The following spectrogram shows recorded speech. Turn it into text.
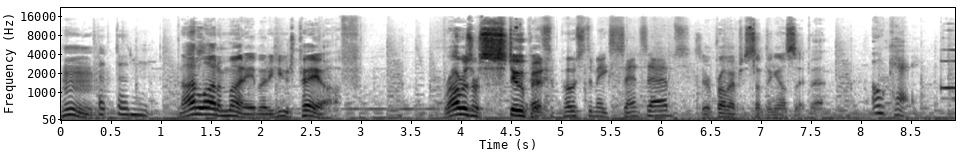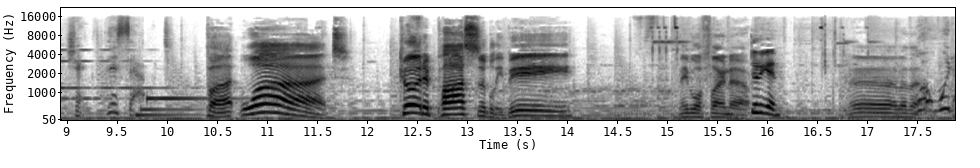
Hmm, That doesn't. not a lot of money, but a huge payoff. Robbers are stupid. That's supposed to make sense, Abs? So they're probably after something else, I bet. Okay, check this out. But what? Could it possibly be? Maybe we'll find out. Do it again. Uh, how about that? What would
